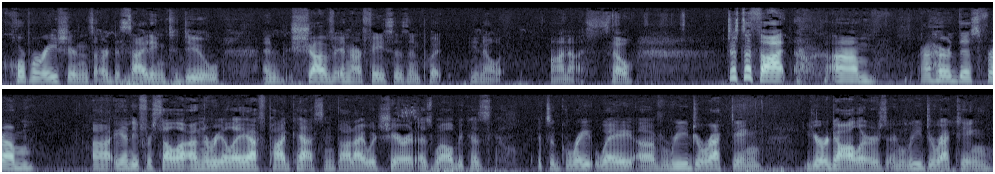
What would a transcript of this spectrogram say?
corporations are deciding to do and shove in our faces and put, you know, on us? So, just a thought. Um, I heard this from uh, Andy Frisella on the Real AF podcast and thought I would share it as well because it's a great way of redirecting your dollars and redirecting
